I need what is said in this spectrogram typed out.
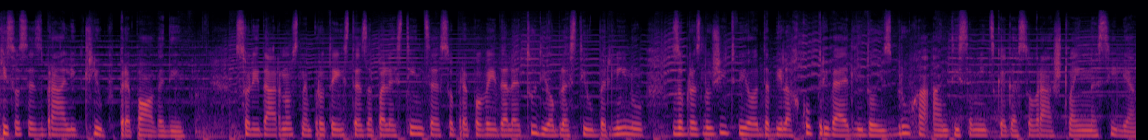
ki so se zbrali kljub prepovedi. Solidarnostne proteste za palestince so prepovedale tudi oblasti v Berlinu z obrazložitvijo, da bi lahko privedli do izbruha antisemitskega sovraštva in nasilja.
